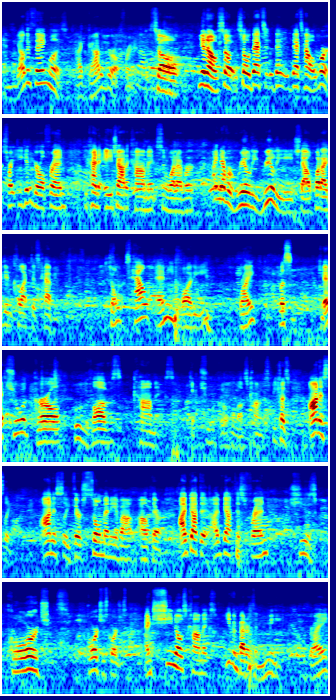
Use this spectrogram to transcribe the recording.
and the other thing was I got a girlfriend. So you know, so so that's that, that's how it works, right? You get a girlfriend, you kind of age out of comics and whatever. I never really really aged out, but I didn't collect as heavy. Don't tell anybody, right? Listen, get you a girl who loves comics. Get you a girl who loves comics because honestly, honestly, there's so many of out, out there. I've got the I've got this friend. She is gorgeous, gorgeous, gorgeous, and she knows comics even better than me, right?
